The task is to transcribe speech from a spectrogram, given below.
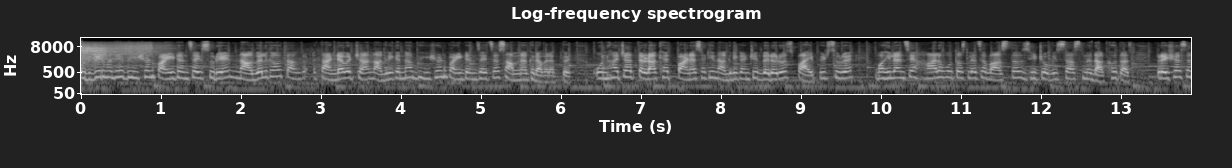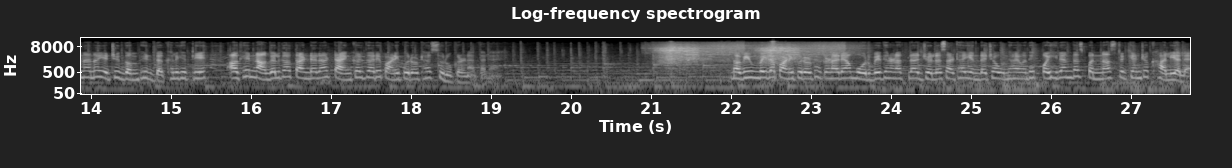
उदगीरमध्ये भीषण पाणी टंचाई सुरू आहे. नागलगाव तांड्यावरच्या नागरिकांना भीषण पाणी टंचाईचा सामना करावा लागतोय. उन्हाच्या तडाख्यात पाण्यासाठी नागरिकांची दररोज पायपीट सुरू आहे. महिलांचे हाल होत असल्याचं वास्तव झी चोवीस तासनं दाखवताच प्रशासनानं याची गंभीर दखल घेतली आहे. अखेर नागलगाव तांड्याला टँकरद्वारे पाणीपुरवठा सुरू करण्यात आला आहे. नवी मुंबईला पाणीपुरवठा करणाऱ्या मोरबे धरणातला जलसाठा यंदाच्या उन्हाळ्यामध्ये पहिल्यांदाच पन्नास टक्क्यांच्या खाली आलाय.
